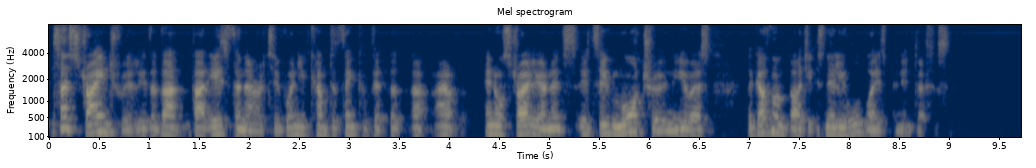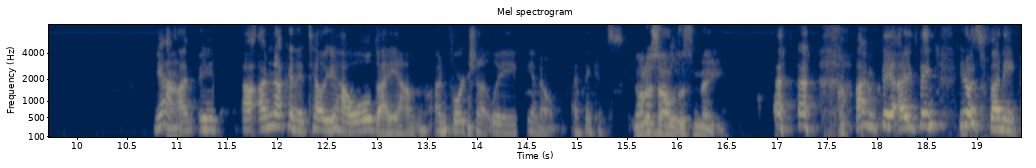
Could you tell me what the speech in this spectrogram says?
It's so strange, really, that that, that is the narrative. When you come to think of it, that uh, in Australia, and it's it's even more true in the US, the government budget has nearly always been in deficit. Yeah, I mean, I'm not going to tell you how old I am. Unfortunately, you know, I think it's not as old as me. I'm th- I think you know it's funny.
